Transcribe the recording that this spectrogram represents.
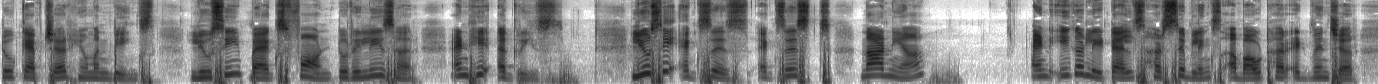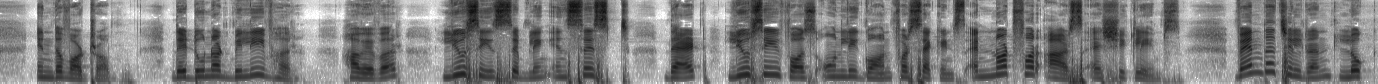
to capture human beings. Lucy begs Faun to release her and he agrees. Lucy exists, exists Narnia and eagerly tells her siblings about her adventure in the wardrobe. They do not believe her. However, Lucy's sibling insists that Lucy was only gone for seconds and not for hours as she claims. When the children look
